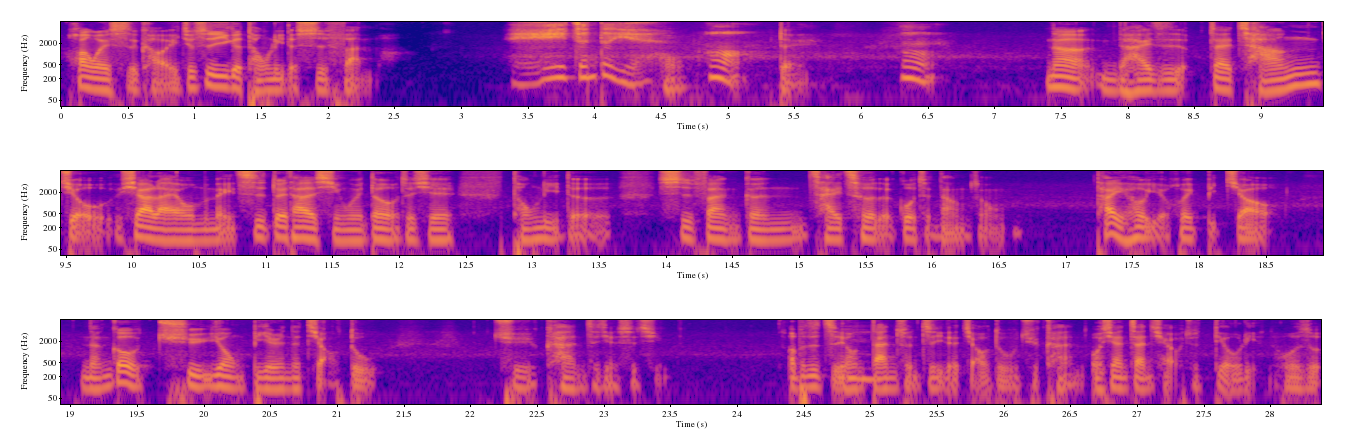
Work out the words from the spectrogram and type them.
换位思考，也就是一个同理的示范嘛。哎、欸，真的耶！哦，哦对，嗯。那你的孩子在长久下来，我们每次对他的行为都有这些同理的示范跟猜测的过程当中，他以后也会比较能够去用别人的角度。去看这件事情，而不是只用单纯自己的角度去看。嗯、我现在站起来我就丢脸，或者说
